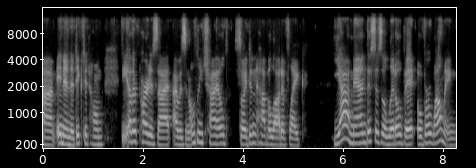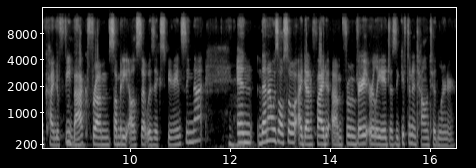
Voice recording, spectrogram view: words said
um, in an addicted home. The other part is that i was an only child so i didn't have a lot of like yeah man this is a little bit overwhelming kind of feedback mm-hmm. from somebody else that was experiencing that. Mm-hmm. and then i was also identified um, from a very early age as a gifted and talented learner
